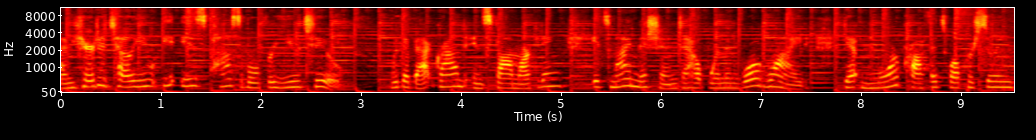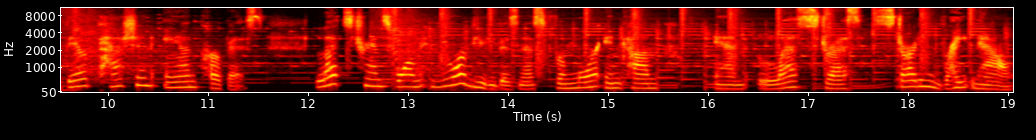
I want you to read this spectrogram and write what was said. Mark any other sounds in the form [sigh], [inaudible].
I'm here to tell you it is possible for you too. With a background in spa marketing, it's my mission to help women worldwide get more profits while pursuing their passion and purpose. Let's transform your beauty business for more income and less stress starting right now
